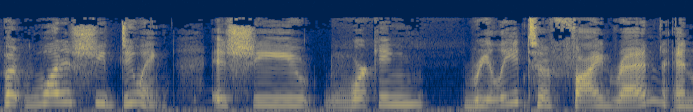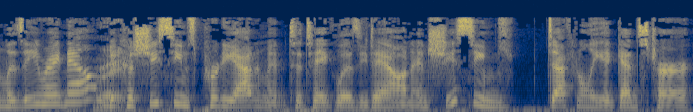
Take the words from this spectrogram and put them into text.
But what is she doing? Is she working really to find Red and Lizzie right now? Right. Because she seems pretty adamant to take Lizzie down, and she seems definitely against her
